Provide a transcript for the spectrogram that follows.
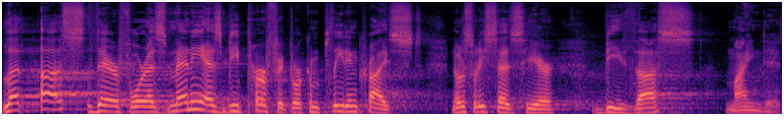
let us therefore, as many as be perfect or complete in Christ, notice what he says here, be thus minded.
